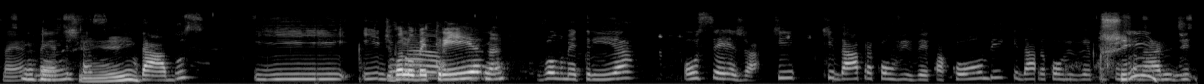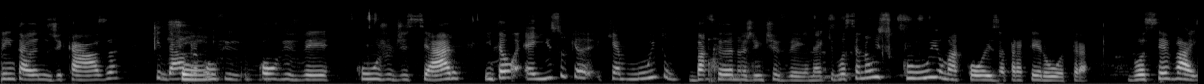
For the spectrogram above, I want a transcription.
né? Uhum. Métricas, Sim. dados e, e de volumetria, uma... né? Volumetria, ou seja, que, que dá para conviver com a Kombi, que dá para conviver com o funcionário de 30 anos de casa, que dá para conviver com o judiciário. Então, é isso que é, que é muito bacana a gente ver, né? Que você não exclui uma coisa para ter outra. Você vai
